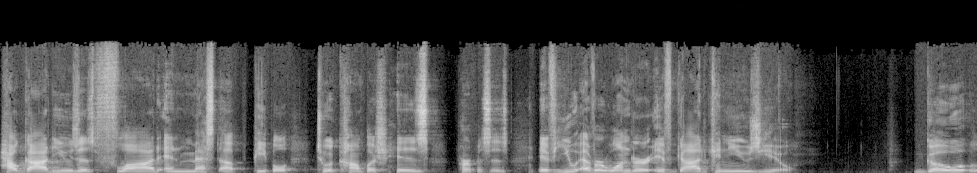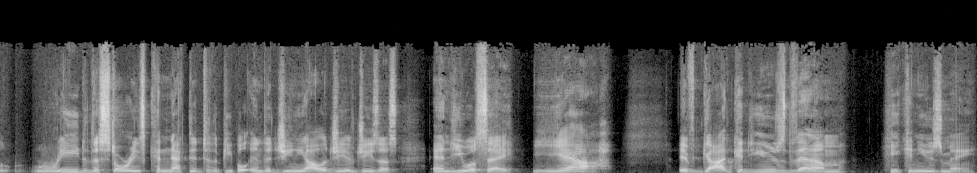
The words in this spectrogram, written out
how God uses flawed and messed up people to accomplish his purposes. If you ever wonder if God can use you, go read the stories connected to the people in the genealogy of Jesus, and you will say, Yeah, if God could use them, he can use me.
